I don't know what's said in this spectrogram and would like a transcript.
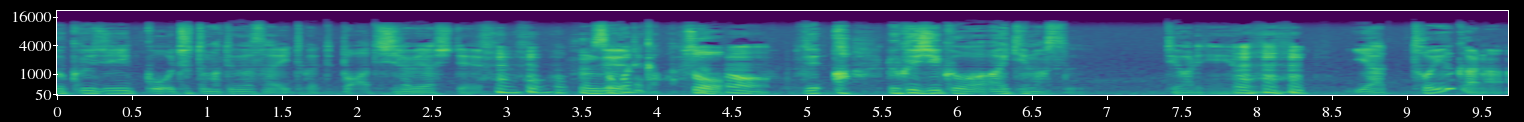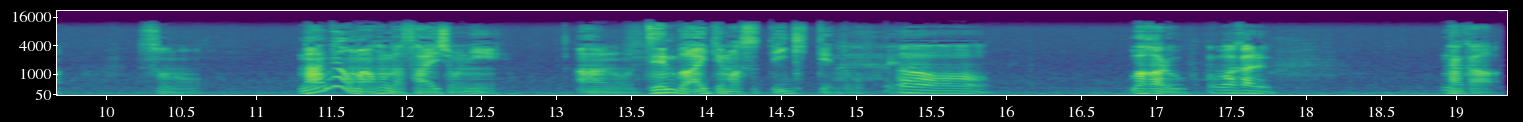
6時以降ちょっと待ってくださいとか言ってバーって調べ出して、ほんう。そこでか。そう。で、あ、6時以降は空いてますって言われてんや。うん。いや、というかな、その、なんでお前ほんなら最初に、あの、全部空いてますって生きってんと思って。うん。わかるうん。わかる？なんか、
